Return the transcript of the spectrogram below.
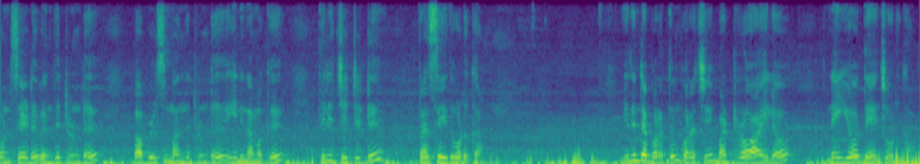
വൺ സൈഡ് വെന്തിട്ടുണ്ട് ബബിൾസും വന്നിട്ടുണ്ട്. ഇനി നമുക്ക് തിരിച്ചിട്ടിട്ട് പ്രസ് ചെയ്ത് കൊടുക്കാം. ഇതിന്റെ പുറത്തും കുറച്ച് ബട്ടറോ ഓയിലോ നെയ്യോ തേച്ച് കൊടുക്കാം.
